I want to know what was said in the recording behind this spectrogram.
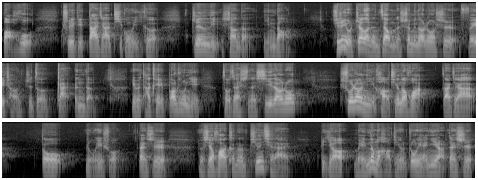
保护，出于给大家提供一个真理上的引导。其实有这样的人在我们的生命当中是非常值得感恩的，因为他可以帮助你走在神的心意当中，说让你好听的话。大家都容易说，但是有些话可能听起来比较没那么好听，忠言逆耳。但是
